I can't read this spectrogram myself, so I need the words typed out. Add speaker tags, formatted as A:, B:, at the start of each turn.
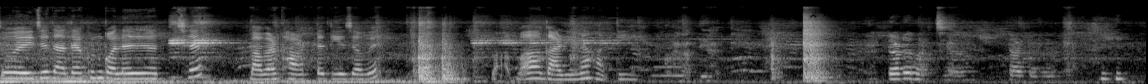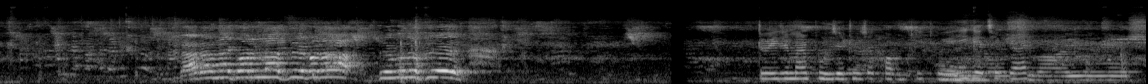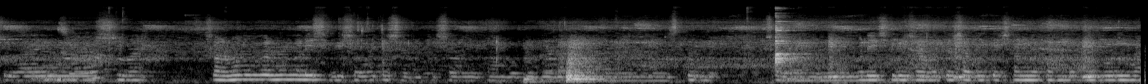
A: তো এই যে দাদা এখন কলেজে যাচ্ছে বাবার খাবারটা দিয়ে যাবে। বাবা গাড়ি না হাতি। তো এই যে আমার পূজা টুজা কমপ্লিট হয়েই গেছে প্রায়।
B: শিবায় শ্রী শিবায় নমঃ শিবায় সর্বমঙ্গল মঙ্গলে শ্রী সর্বত সাধিকে সর্বকাম স্তবে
